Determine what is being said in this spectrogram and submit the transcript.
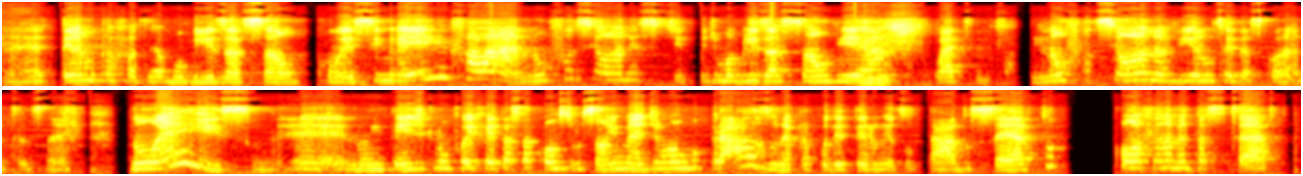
né, tenta fazer a mobilização com esse mail e fala, ah, não funciona esse tipo de mobilização via isso. WhatsApp, não funciona via não sei das quantas, né? Não é isso, né? Não entende que não foi feita essa construção em médio e longo prazo, né, para poder ter o resultado certo com a ferramenta certa.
